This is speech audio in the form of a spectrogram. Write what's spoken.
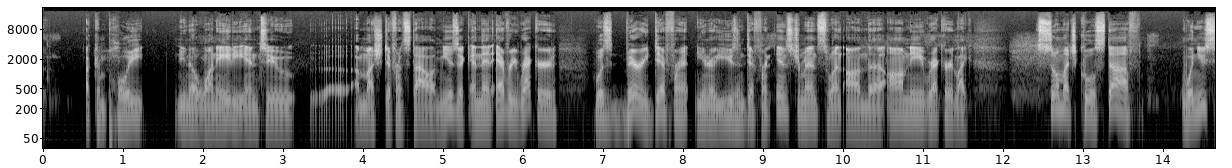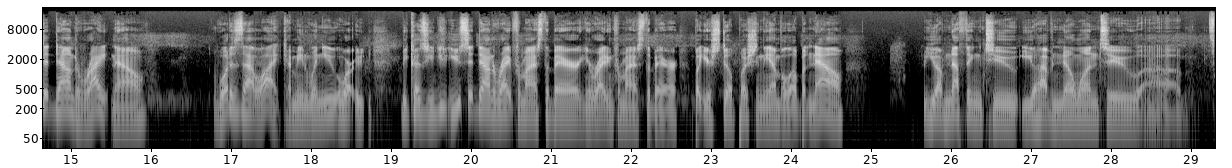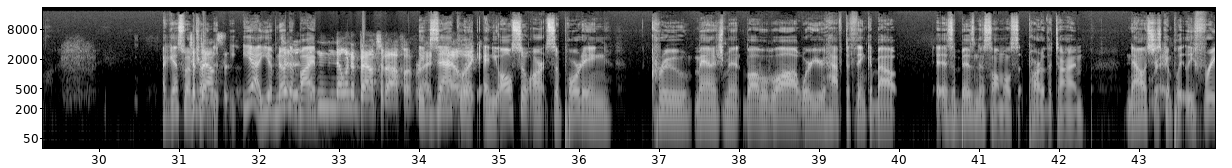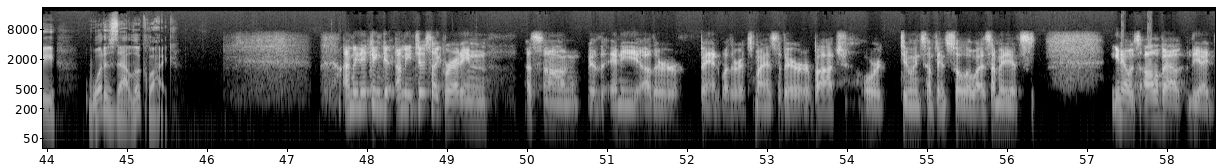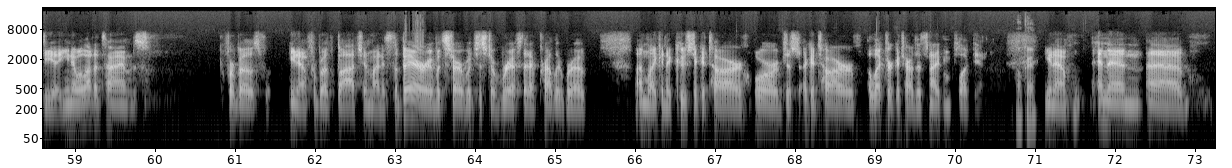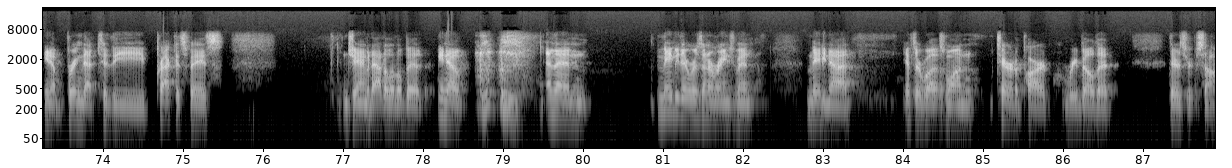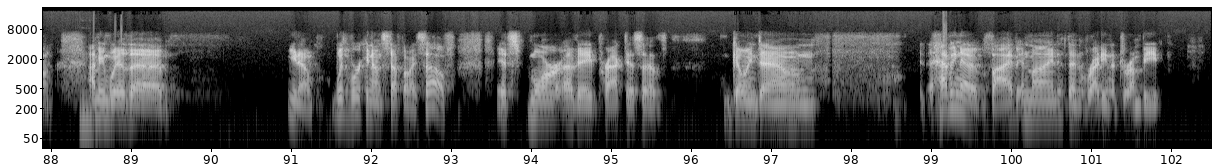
a complete, you know, 180 into uh, a much different style of music, and then every record was very different. You know, using different instruments. When on the Omni record, like so much cool stuff. When you sit down to write now, what is that like? I mean, when you were because you you sit down to write for Minus the Bear, you're writing for Minus the Bear, but you're still pushing the envelope. But now you have nothing to, you have no one to. Uh, I guess what To I'm trying bounce to, yeah, you have no one to buy no one to bounce it off of, right? You know, exactly, like, and you also aren't supporting crew management, blah blah blah, where you have to think about as a business almost part of the time. Now it's just Right. completely free. What does that look like? I mean, it can get. I mean, just like writing a song with any other band, whether it's minus the bear or botch or doing something solo wise. I mean, it's, you know, it's all about the idea. You know, a lot of times for both, you know, for both botch and minus the bear, it would start with just a riff that I probably wrote on like an acoustic guitar or just a guitar, electric guitar that's not even plugged in Okay. you know, and then uh, you know bring that to the practice space, jam it out a little bit, you know, and then maybe there was an arrangement, maybe not. If there was one, tear it apart, rebuild it. There's your song. I mean, with uh, you know, with working on stuff by myself, it's more of a practice of going down having a vibe in mind than writing a drum beat,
